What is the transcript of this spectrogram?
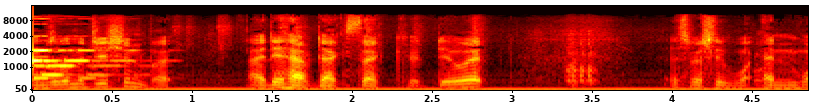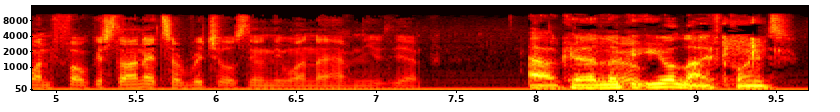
Pendulum Magician. But I did have decks that could do it, especially one, and one focused on it. So Ritual is the only one I haven't used yet. Oh, okay, look at your life points.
